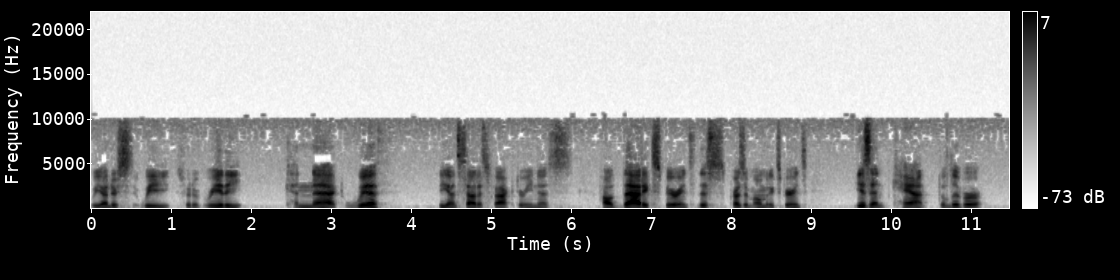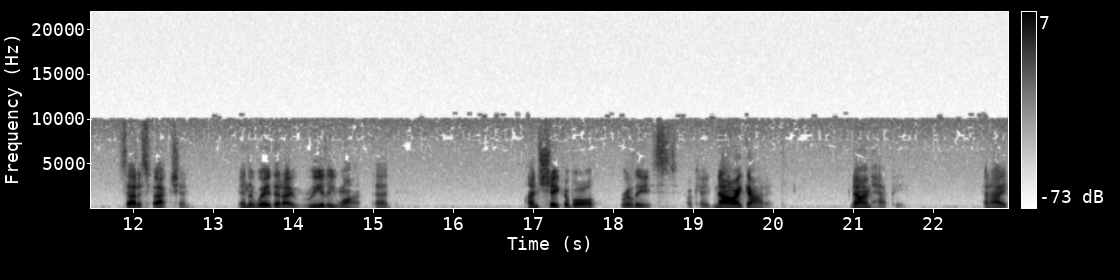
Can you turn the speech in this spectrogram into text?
We, under, we sort of really connect with the unsatisfactoriness, how that experience, this present moment experience, isn't, can't deliver satisfaction in the way that I really want, that unshakable release. Okay, now I got it. Now I'm happy. And I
